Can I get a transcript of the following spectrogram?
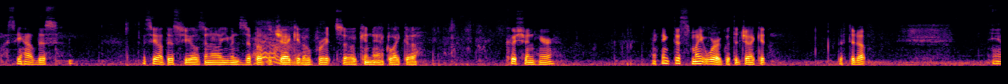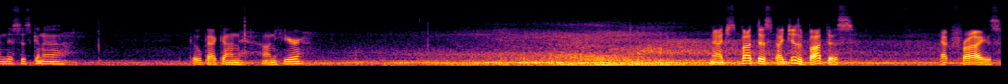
Let's see how this let's see how this feels and I'll even zip up the jacket over it so it can act like a cushion here. I think this might work with the jacket lifted up. And this is gonna go back on on here. Now I just bought this I just bought this at Fry's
